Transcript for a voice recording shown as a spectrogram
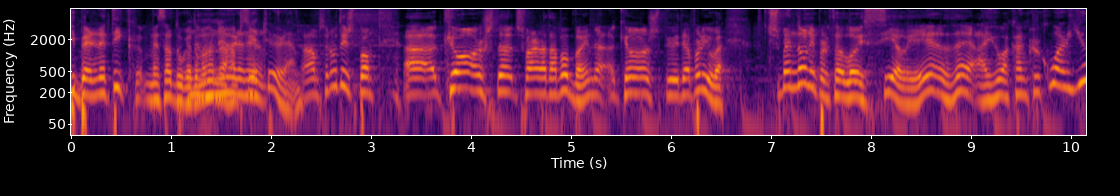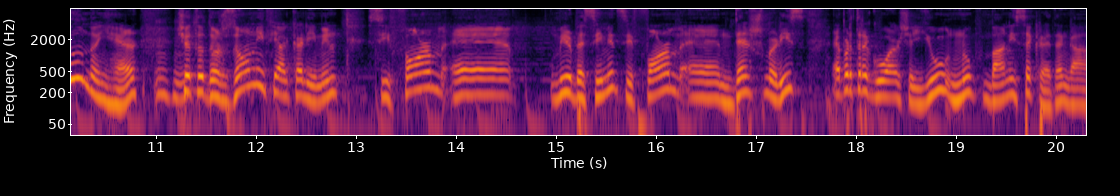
kibernetikë, me sa duket, domethënë në hapësirë të tyre. Absolutisht, po. Uh, kjo është çfarë ata po bëjnë, kjo është pyetja për juve. Ç'mendoni për këtë lloj sjellje dhe a jua kanë kërkuar ju ndonjëherë mm -hmm. që të dorëzoni fjalëkalimin si formë e mirëbesimit, si formë e ndershmërisë E për të treguar që ju nuk mbani sekrete nga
